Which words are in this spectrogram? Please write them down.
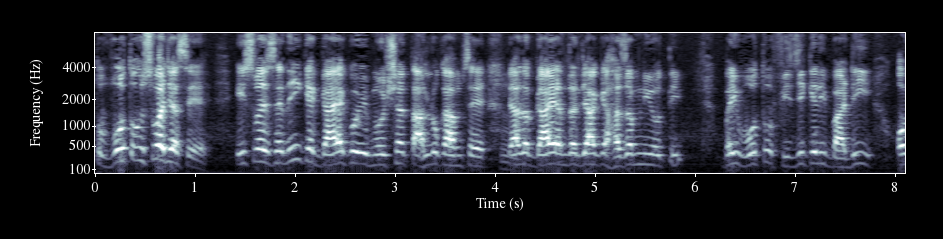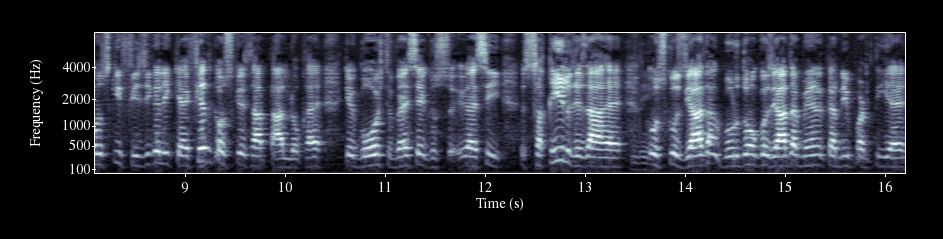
تو وہ تو اس وجہ سے ہے۔ اس وجہ سے نہیں کہ گائے کو ایموشنل تعلق ہم سے لہٰذا گائے اندر جا کے ہضم نہیں ہوتی۔ بھائی وہ تو فزیکلی باڈی اور اس کی فزیکلی کیفیت کا اس کے ساتھ تعلق ہے کہ گوشت ویسے ایسی ثقیل غذا ہے۔ کہ اس کو زیادہ گردوں کو زیادہ محنت کرنی پڑتی ہے۔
